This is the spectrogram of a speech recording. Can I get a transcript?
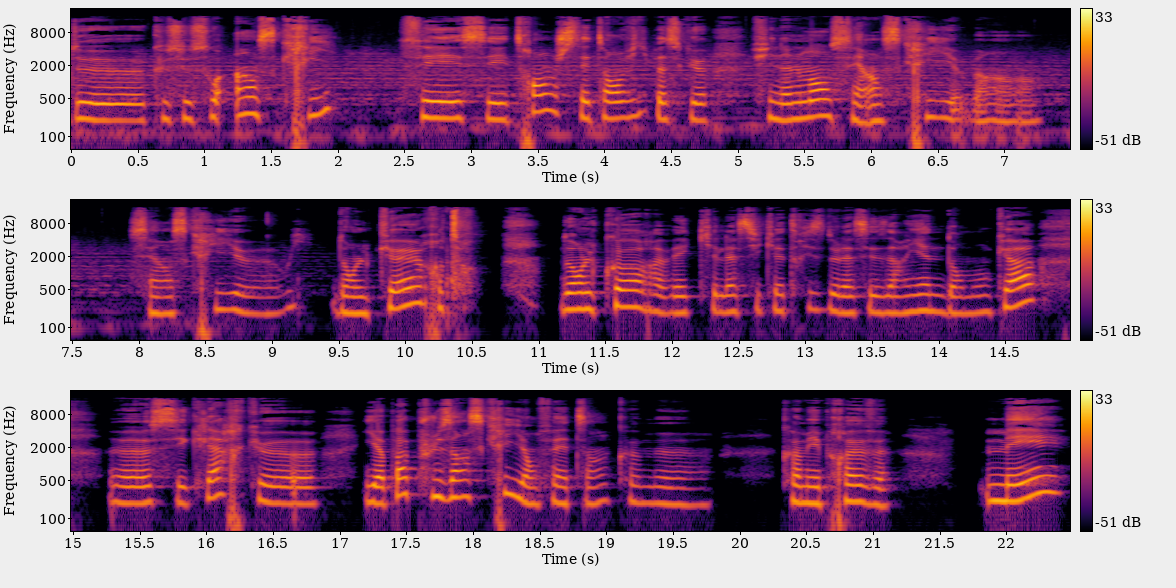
de que ce soit inscrit c'est, c'est étrange cette envie parce que finalement c'est inscrit, ben, c'est inscrit, euh, oui, dans le cœur, dans, le corps avec la cicatrice de la césarienne dans mon cas. Euh, c'est clair que il n'y a pas plus inscrit en fait hein, comme euh, comme épreuve, mais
